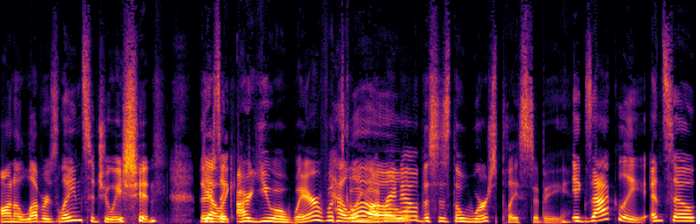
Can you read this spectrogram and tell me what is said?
on a lover's lane situation. There's yeah, a like, are you aware of what's going on right now? This is the worst place to be. Exactly. And so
